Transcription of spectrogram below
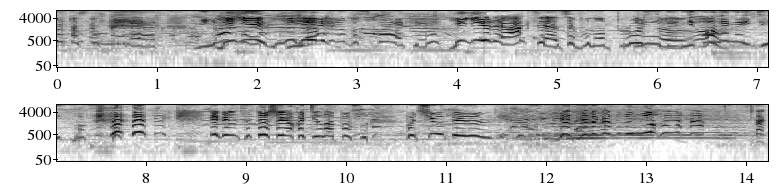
випасти вперед. Ніякої, Її, її, ніякої небезпеки. її реакція це було просто. Люди, ніколи не йдіть на це. Я кажу, це те, що я хотіла почути. Я, я така здивована. Так,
